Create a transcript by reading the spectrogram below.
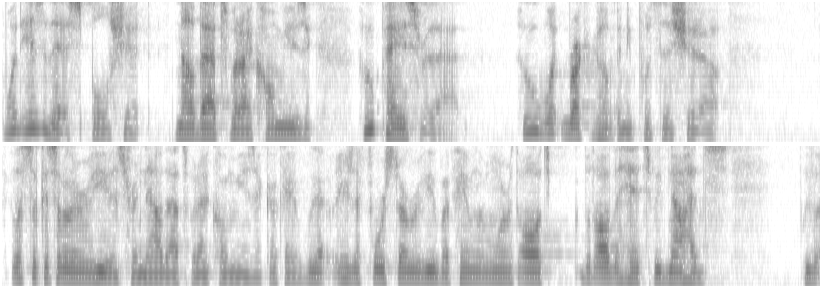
what is this bullshit? Now that's what I call music. Who pays for that? Who, what record company puts this shit out? Let's look at some of the reviews for now. That's what I call music. Okay, we got here's a four star review by Pamela Moore with all its with all the hits we've now had. We've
